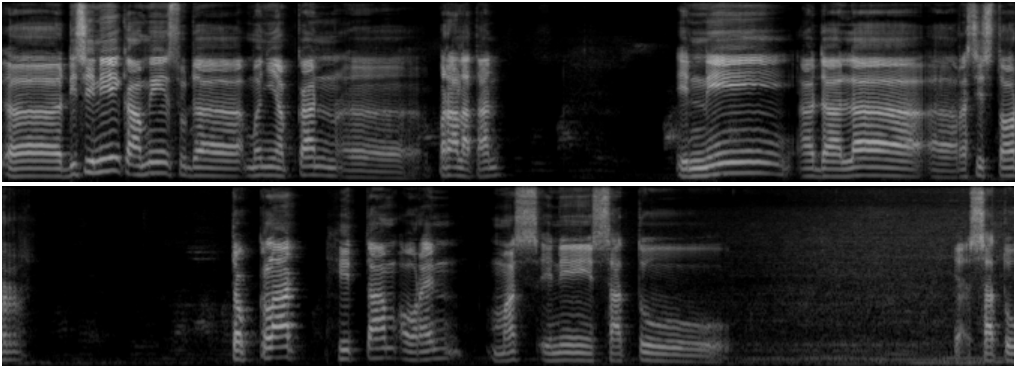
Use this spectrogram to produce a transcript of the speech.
Uh, di sini kami sudah menyiapkan uh, peralatan. Ini adalah uh, resistor coklat, hitam, oranye, emas. Ini satu ya satu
